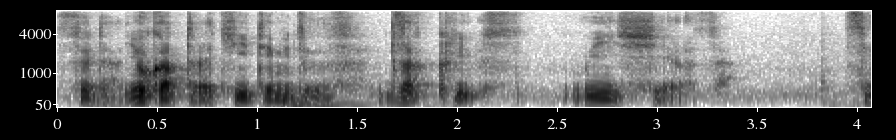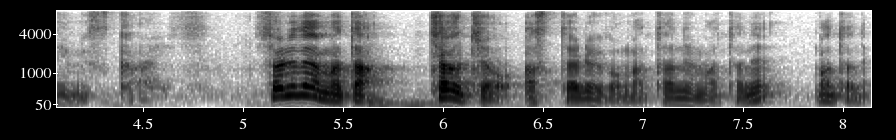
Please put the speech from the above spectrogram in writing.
それではよかったら聴いてみてください。ザ・クリブス We share the same skies それではまた。チャウチャウアスタレゴ。またねまたね。またね。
